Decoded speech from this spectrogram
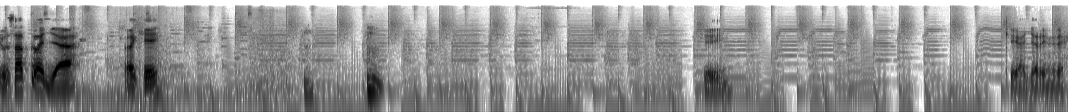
Kill satu aja. Oke. Okay. Oke. Okay. Oke, okay, ajar ini deh.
